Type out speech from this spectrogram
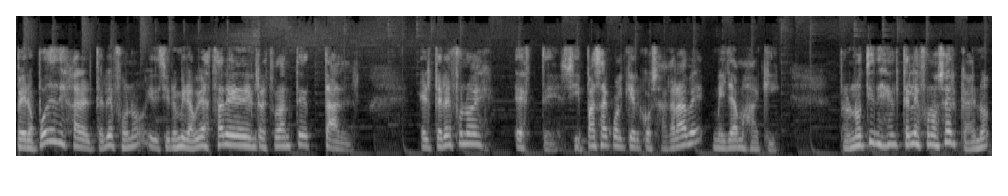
Pero puedes dejar el teléfono y decir, mira, voy a estar en el restaurante tal. El teléfono es este. Si pasa cualquier cosa grave, me llamas aquí. Pero no tienes el teléfono cerca, no,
